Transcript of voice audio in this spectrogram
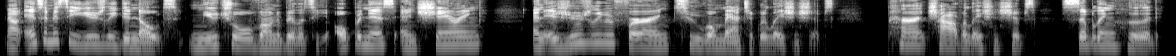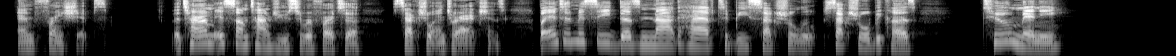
Now, intimacy usually denotes mutual vulnerability, openness, and sharing, and is usually referring to romantic relationships parent child relationships, siblinghood, and friendships. The term is sometimes used to refer to sexual interactions, but intimacy does not have to be sexual sexual because too many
